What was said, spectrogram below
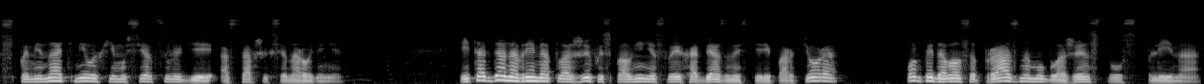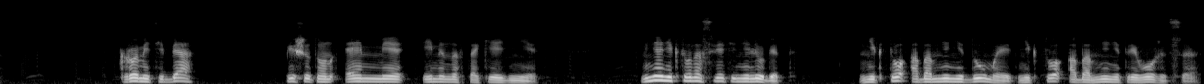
вспоминать милых ему сердцу людей, оставшихся на родине. И тогда, на время отложив исполнение своих обязанностей репортера, он предавался праздному блаженству сплина. «Кроме тебя», — пишет он Эмме именно в такие дни, — меня никто на свете не любит. Никто обо мне не думает, никто обо мне не тревожится.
